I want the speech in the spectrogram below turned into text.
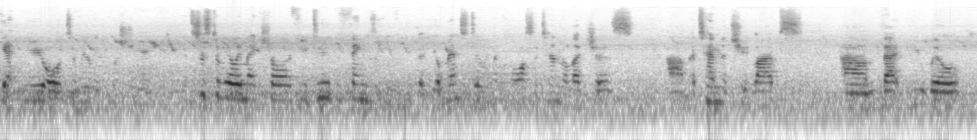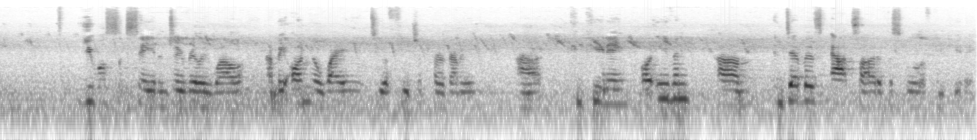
get you or to really push you. It's just to really make sure if you do the things that, you, that you're meant to do in the course, attend the lectures, um, attend the tute labs, um, that you will you will succeed and do really well and be on your way to your future programming uh, computing, or even um, endeavours outside of the School of Computing.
